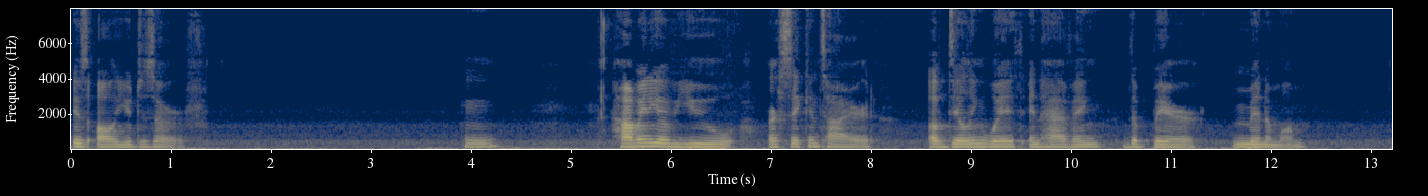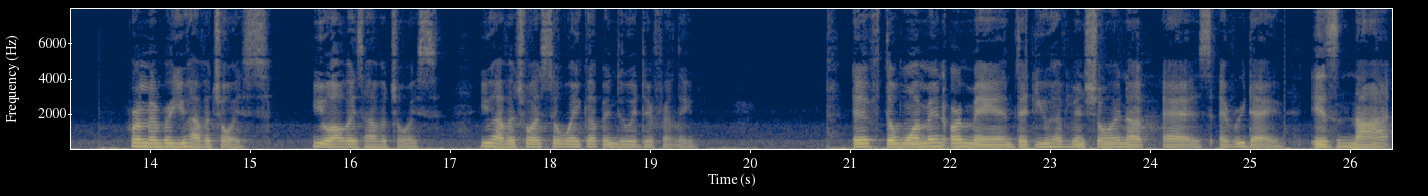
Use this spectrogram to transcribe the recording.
is all you deserve. Hmm? How many of you are sick and tired of dealing with and having the bare minimum? Remember, you have a choice. You always have a choice. You have a choice to wake up and do it differently if the woman or man that you have been showing up as every day is not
